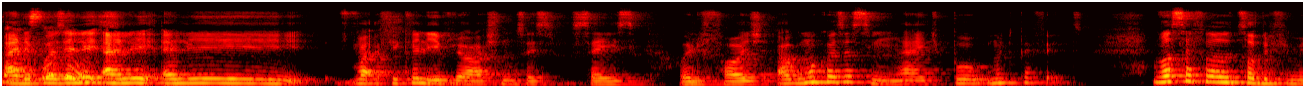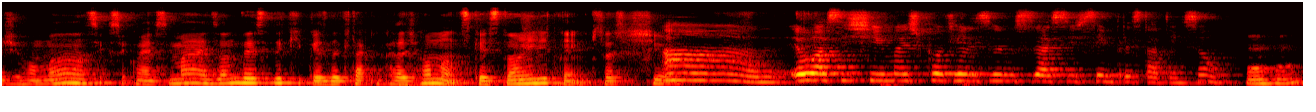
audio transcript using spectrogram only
Aí depois ele, 12. ele, ele vai- fica livre, eu acho, não sei se se é isso. Ou ele foge, alguma coisa assim. Aí, tipo, muito perfeito. Você falou sobre filmes de romance que você conhece mais? Vamos ver esse daqui, porque esse daqui tá com cara de romance. Questões de tempo. Você assistiu? Ah, eu assisti, mas tipo aqueles filmes que você assiste sem prestar atenção. Uhum.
